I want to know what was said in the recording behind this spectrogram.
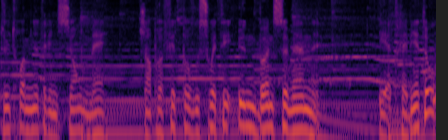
2-3 minutes à l'émission, mais j'en profite pour vous souhaiter une bonne semaine et à très bientôt.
